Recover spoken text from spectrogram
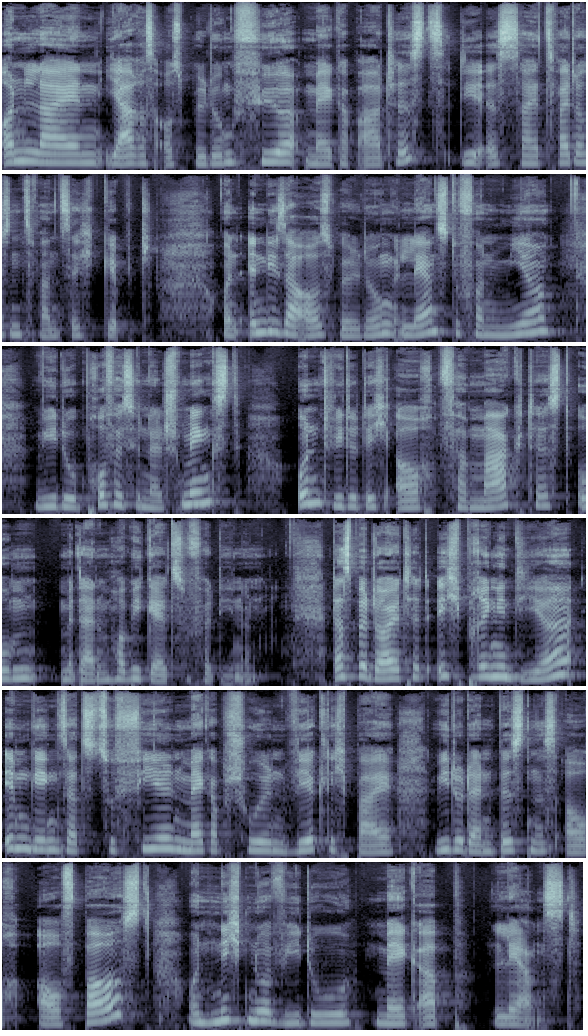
Online-Jahresausbildung für Make-up-Artists, die es seit 2020 gibt. Und in dieser Ausbildung lernst du von mir, wie du professionell schminkst und wie du dich auch vermarktest, um mit deinem Hobby Geld zu verdienen. Das bedeutet, ich bringe dir im Gegensatz zu vielen Make-up-Schulen wirklich bei, wie du dein Business auch aufbaust und nicht nur, wie du Make-up lernst.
